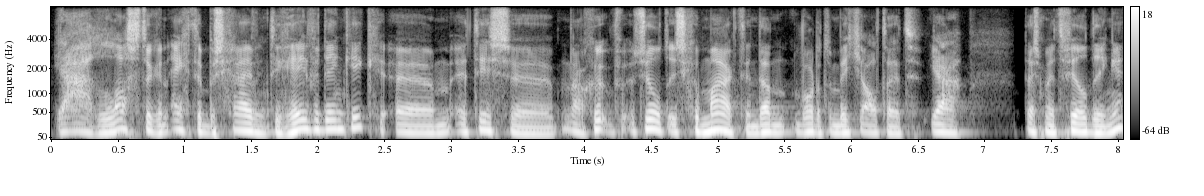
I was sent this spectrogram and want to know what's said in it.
ja, lastig een echte beschrijving te geven, denk ik. Ehm, het is, nou, zult is gemaakt en dan wordt het een beetje altijd, ja... Dat is met veel dingen.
